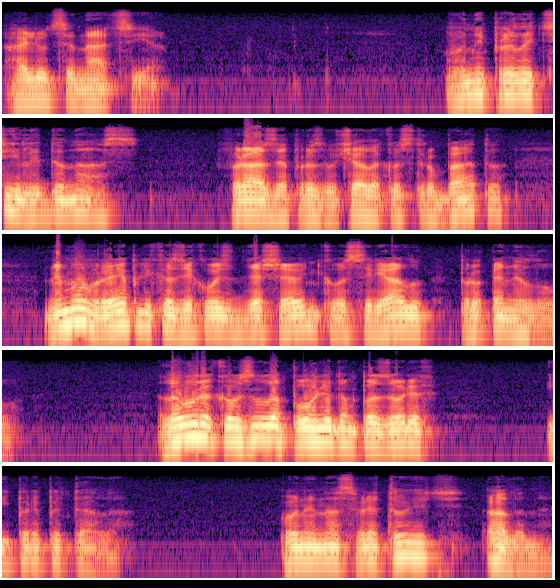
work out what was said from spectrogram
галюцинація. Вони прилетіли до нас. Фраза прозвучала кострубато, немов репліка з якогось дешевенького серіалу про НЛО. Лаура ковзнула поглядом по зорях і перепитала. Вони нас врятують, Алане?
